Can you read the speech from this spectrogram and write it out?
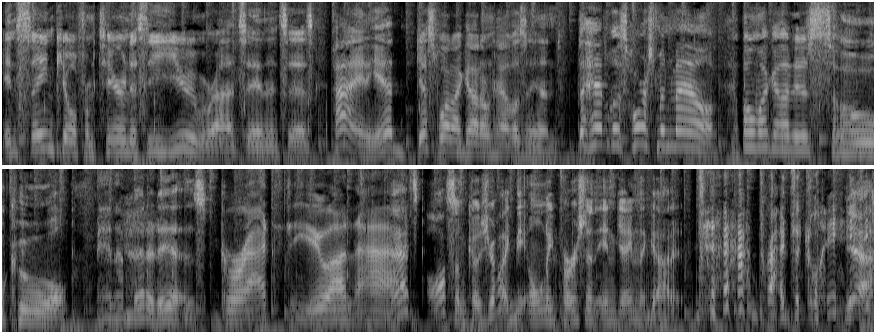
Insane Kill from Tyrannus EU writes in and says, Hi, Annie Ed. Guess what I got on Hallow's End? The Headless Horseman mount. Oh my god, it is so cool. Man, I bet it is. Congrats to you on that. That's awesome because you're like the only person in game that got it. Practically. Yeah.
